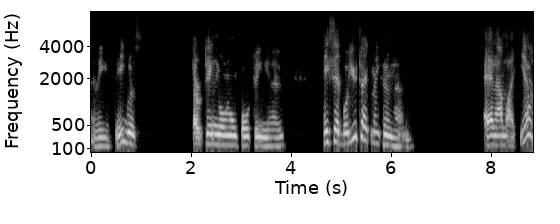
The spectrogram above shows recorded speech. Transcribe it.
And he, he was 13 going on 14, you know. He said, "Will you take me coon hunting. And I'm like, Yeah,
